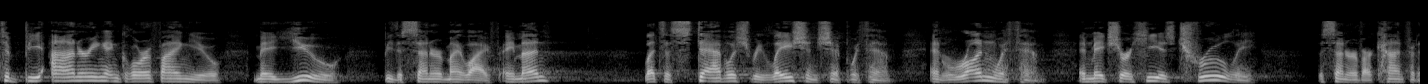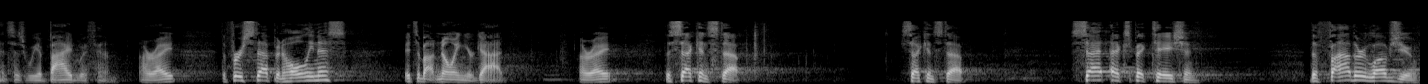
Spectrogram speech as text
to be honoring and glorifying you. May you be the center of my life. Amen? Let's establish relationship with Him and run with Him and make sure He is truly the center of our confidence as we abide with Him. All right? The first step in holiness, it's about knowing your God. All right? The second step, second step, set expectation. The Father loves you.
